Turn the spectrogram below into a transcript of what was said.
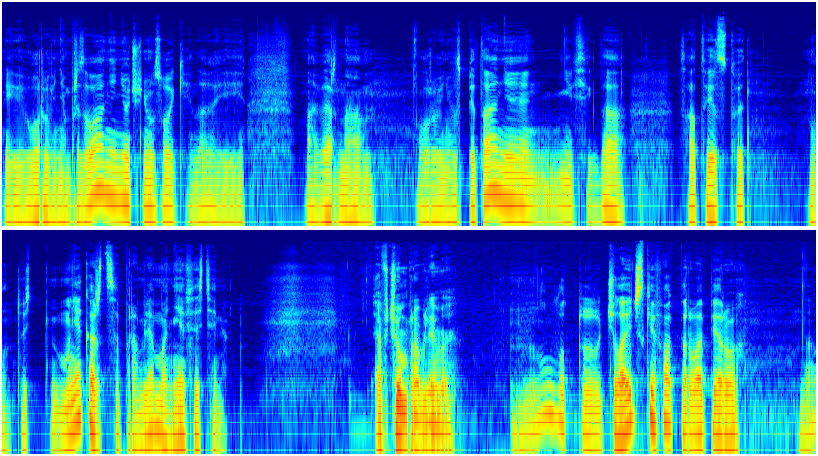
и уровень образования не очень высокий, да, и, наверное, уровень воспитания не всегда соответствует. Ну, то есть, мне кажется, проблема не в системе. А в чем проблема? Ну, вот э, человеческий фактор, во-первых. Да?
